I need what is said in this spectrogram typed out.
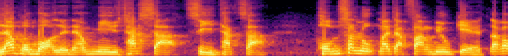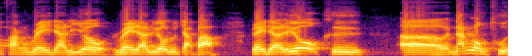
แล้วผมบอกเลยนะมีทักษะสี่ทักษะ ผมสรุปมาจากฟังบิลเกตแล้วก็ฟังเรดาริโอเรดาริโอรู้จักเปล่าเรดาริโอคืออนักลงทุน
